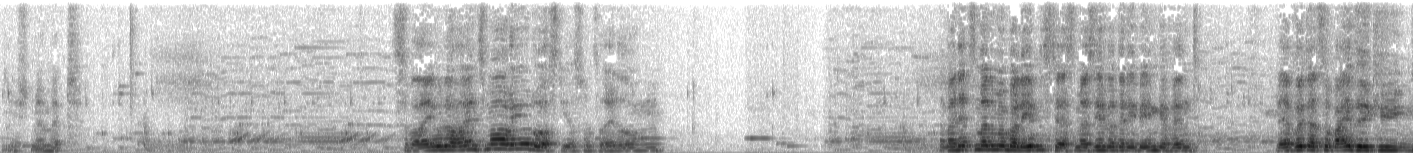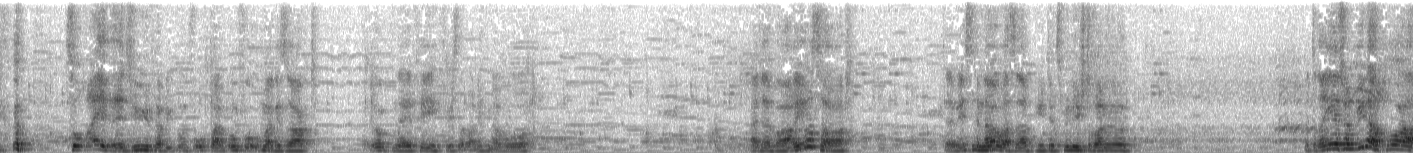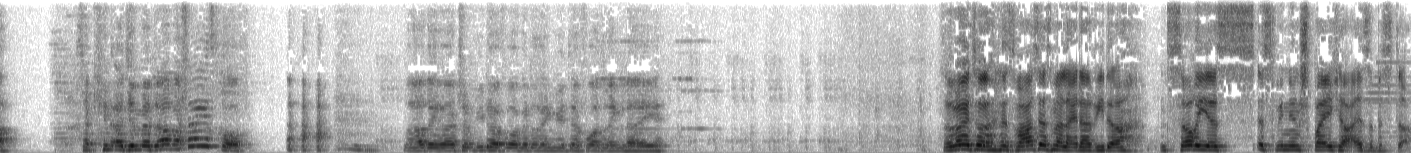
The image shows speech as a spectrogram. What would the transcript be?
nicht mehr mit. Zwei oder eins Mario, du hast die Entscheidung. Beim letzten Mal im Überlebenstest, mal sehen, wer den BM gewinnt. Wer wird der Survival King? Survival-Typ, habe ich irgendwo auch, beim, irgendwo auch mal gesagt. Irgendein LP, ich weiß aber nicht mehr wo. Alter, Varius hat. Der weiß genau, was abgeht. Jetzt bin ich dran. Da dränge ich schon wieder vor. Ja kein mehr da, aber scheiß drauf. Mario hat schon wieder vorgedrängelt, der Vordränglei. So Leute, das war's erstmal leider wieder. Sorry, es ist wie in den Speicher, also bis dann.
